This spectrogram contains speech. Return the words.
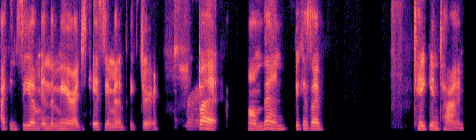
I can see them in the mirror. I just can't see them in a picture. Right. But um then because I've taken time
